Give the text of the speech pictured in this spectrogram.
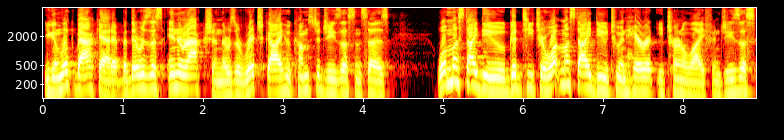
you can look back at it, but there was this interaction. There was a rich guy who comes to Jesus and says, What must I do, good teacher? What must I do to inherit eternal life? And Jesus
